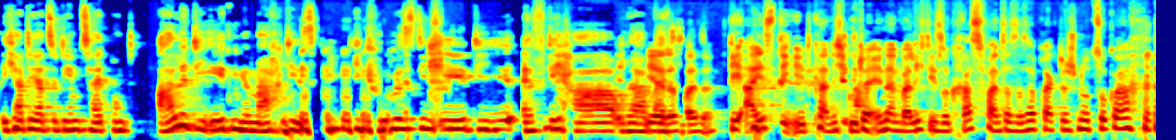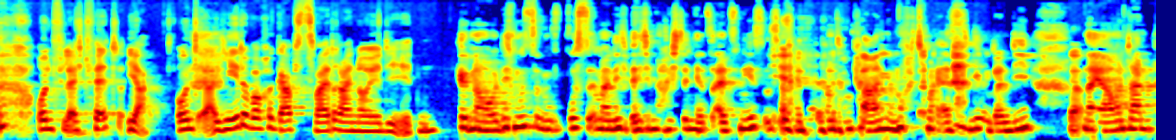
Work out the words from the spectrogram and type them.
Ich hatte ja zu dem Zeitpunkt alle Diäten gemacht, die die Kürbisdiät, die FDH oder ja, das weiß ich. die Eisdiät kann ich ja. gut erinnern, weil ich die so krass fand. Das ist ja praktisch nur Zucker und vielleicht Fett. Ja, Und äh, jede Woche gab es zwei, drei neue Diäten. Genau, und ich musste, wusste immer nicht, welche mache ich denn jetzt als nächstes. Ich habe mir so einen Plan gemacht, ich mache erst die und dann die. Ja. Naja, und dann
